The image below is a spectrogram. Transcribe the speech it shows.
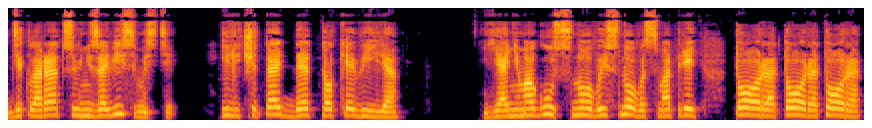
Декларацию независимости или читать де Токевиля. Я не могу снова и снова смотреть Тора, Тора, Тора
